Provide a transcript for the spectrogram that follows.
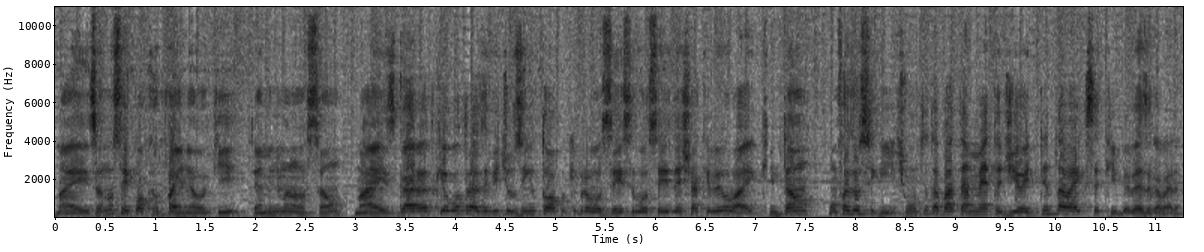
Mas eu não sei qual que é o painel aqui, tenho a mínima noção. Mas garanto que eu vou trazer videozinho top aqui pra vocês se vocês deixar aqui o like. Então, vamos fazer o seguinte, vamos tentar bater a meta de 80 likes aqui, beleza galera?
